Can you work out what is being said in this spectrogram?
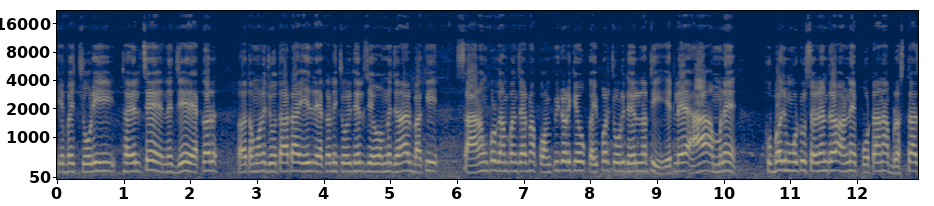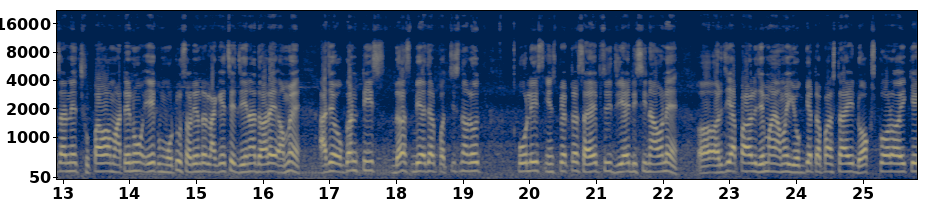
કે ભાઈ ચોરી થયેલ છે ને જે રેકર્ડ તમને જોતા હતા એ જ રેકર્ડની ચોરી થયેલ છે એવું અમને જણાવેલ. બાકી સારંગપુર ગ્રામ પંચાયતમાં કોમ્પ્યુટર કે એવું કંઈ પણ ચોરી થયેલ નથી. એટલે આ અમને ખૂબ જ મોટું ષડયંત્ર અને પોતાના ભ્રષ્ટાચારને છુપાવવા માટેનું એક મોટું ષડયંત્ર લાગે છે, જેના દ્વારા અમે આજે ઓગણત્રીસ દસ બે હજાર પચીસના રોજ પોલીસ ઇન્સ્પેક્ટર સાહેબ શ્રી જીઆઈડીસી નાઓને અરજી આપવા આવેલી, જેમાં અમે યોગ્ય તપાસ થાય ડોગ સ્કોર હોય કે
